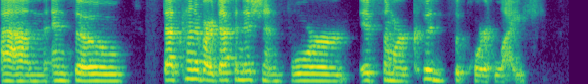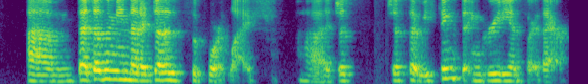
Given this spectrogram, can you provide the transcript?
Um, and so that's kind of our definition for if somewhere could support life. Um, that doesn't mean that it does support life uh, just just that we think the ingredients are there.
